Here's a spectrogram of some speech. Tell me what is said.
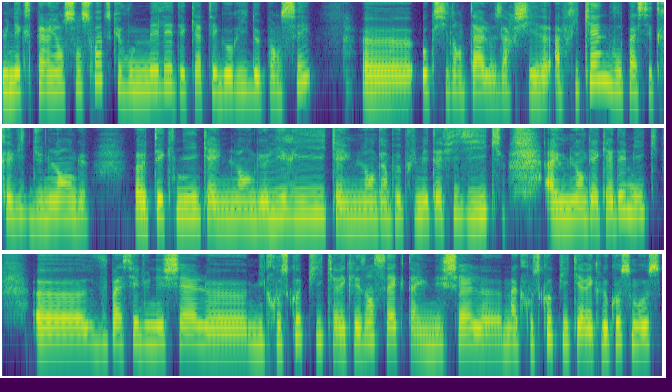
une expérience en soi, parce que vous mêlez des catégories de pensée euh, occidentale aux archives africaines. Vous passez très vite d'une langue euh, technique à une langue lyrique, à une langue un peu plus métaphysique, à une langue académique. Euh, vous passez d'une échelle microscopique avec les insectes à une échelle macroscopique avec le cosmos.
